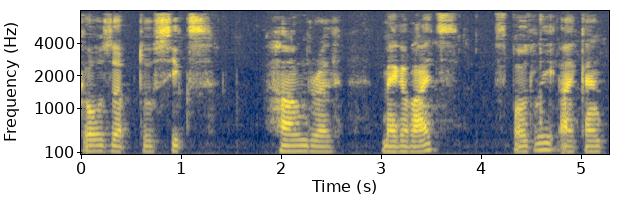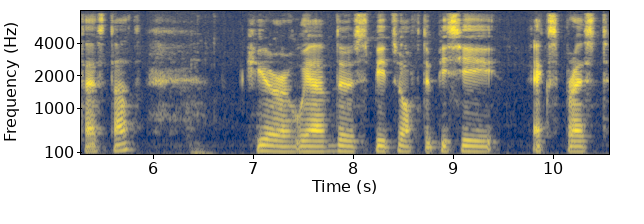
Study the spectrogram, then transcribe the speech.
goes up to 600 megabytes. Supposedly I can test that. Here we have the speeds of the PC expressed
